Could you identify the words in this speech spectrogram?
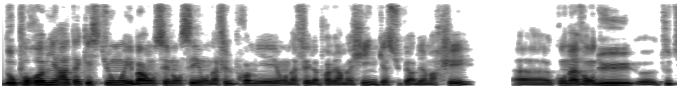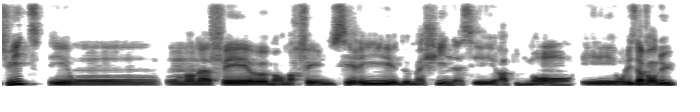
donc pour revenir à ta question, et eh ben on s'est lancé, on a fait le premier, on a fait la première machine qui a super bien marché. Euh, qu'on a vendu euh, tout de suite et on, en a fait, euh, bah, on a refait une série de machines assez rapidement et on les a vendues.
